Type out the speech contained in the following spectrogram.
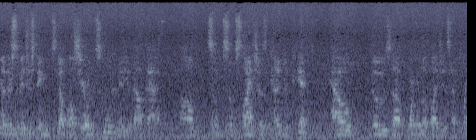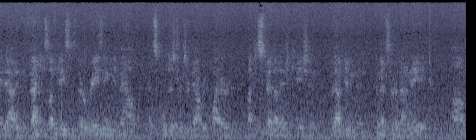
you know, there's some interesting stuff I'll share with the school committee about that. Um, some, some slideshows that kind of depict how those, uh, formula budgets have played out. And in fact, in some cases, they're raising the amount that school districts are now required, uh, to spend on education without giving them commensurate amount of aid. Um,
